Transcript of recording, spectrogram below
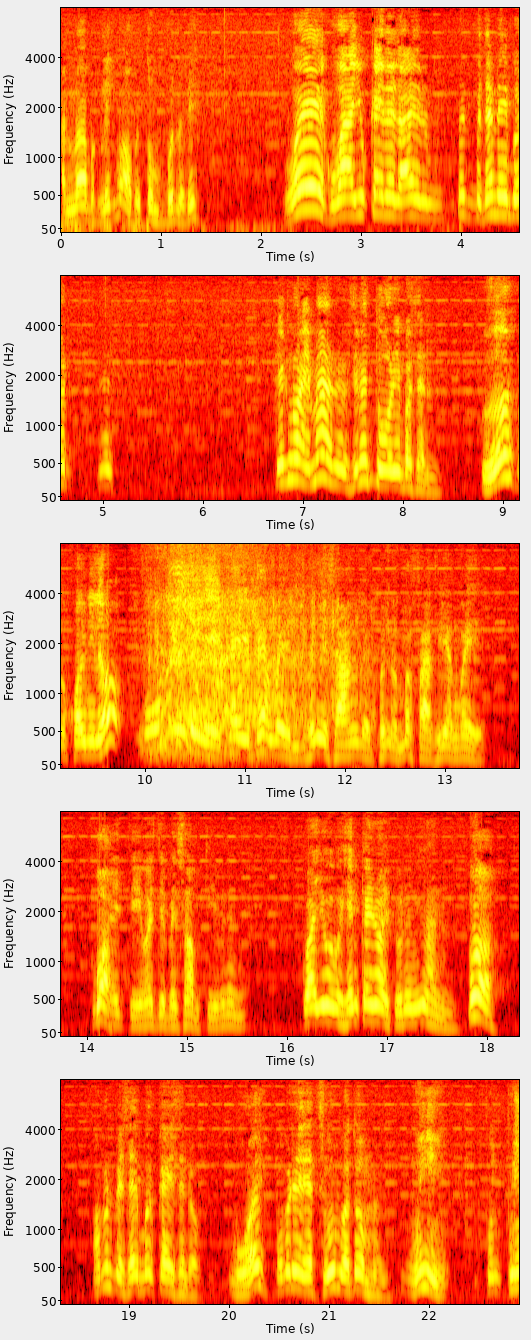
อันว่าบักเล็กมาเอาไปต้มเบิดเลยดิเว้ยกูว่าอยู่ไก่หลายๆเป็นไปทางใดเบิดเด็กน้อยมากสิเป็นตัวนี่บ่ซั่นเออก็คอยนี่แหล้วโอ้ยไก่แพงไว้เพิ่นจะสร้างเด้อเพิ่นเอามาฝากเลี้ยงไว้บ่ไก่ตีว่าจะไปซ่อมตีว่าซั่นกว่าอยู่เห็นไก่น้อยตัวหนึงอยู่หั่นเออเอามันไปใส่เบิดไก่ซั่นดอกโว้ยบ่ได้เฮ็ดศูนย์บ่ต้มหั่นนี่พญ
